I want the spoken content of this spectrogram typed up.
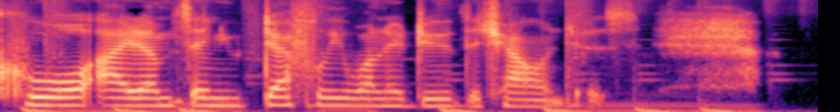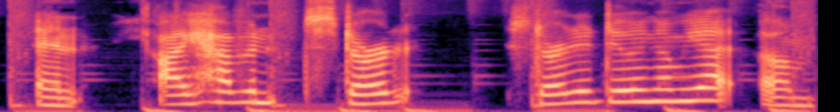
cool items, and you definitely want to do the challenges. And I haven't started started doing them yet, um,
